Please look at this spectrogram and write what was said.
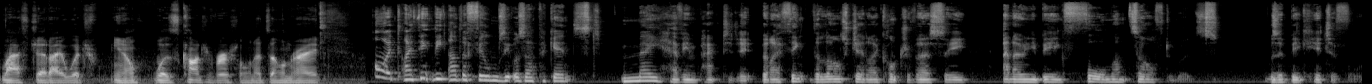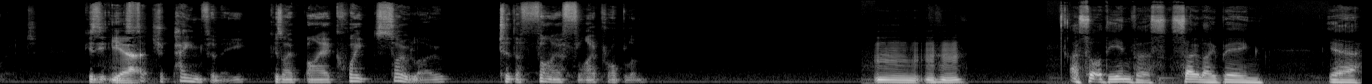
Last Jedi, which you know was controversial in its own right. Oh, I, I think the other films it was up against may have impacted it, but I think the Last Jedi controversy and only being four months afterwards was a big hitter for it. Because it, Yeah. it's such a pain for me, because I, I equate Solo to the Firefly problem. Mm-hmm. I sort of the inverse. Solo being, yeah,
